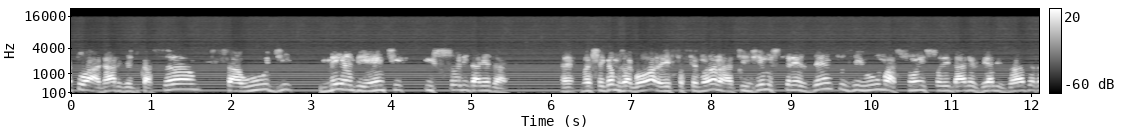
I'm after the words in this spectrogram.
atuar na área de educação, saúde, meio ambiente e solidariedade. É, nós chegamos agora, essa semana, atingimos 301 ações solidárias realizadas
